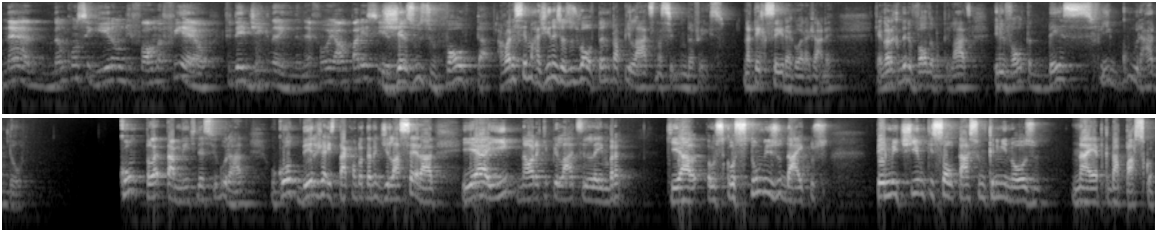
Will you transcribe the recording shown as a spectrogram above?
né, não conseguiram de forma fiel, fidedigna ainda, né? Foi algo parecido. Jesus volta. Agora você imagina Jesus voltando para Pilatos na segunda vez. Na terceira agora já, né? Que agora, quando ele volta para Pilatos, ele volta desfigurado. Completamente desfigurado. O corpo dele já está completamente dilacerado. E é aí, na hora que Pilatos lembra que a, os costumes judaicos permitiam que soltasse um criminoso na época da Páscoa.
